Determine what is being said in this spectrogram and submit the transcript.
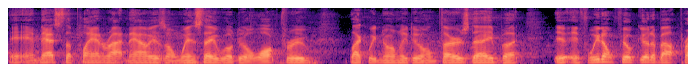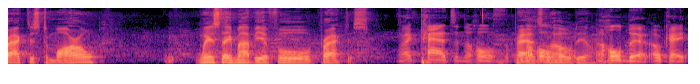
And that's the plan right now is on Wednesday, we'll do a walkthrough like we normally do on Thursday. But if we don't feel good about practice tomorrow, Wednesday might be a full practice. Like pads and the whole Pads the and whole, the whole deal. A whole bit. Okay.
